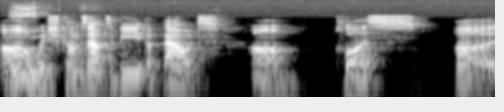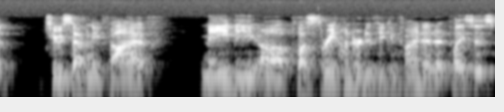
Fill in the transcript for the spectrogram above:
uh, which comes out to be about um, plus uh, 275, maybe uh, plus 300 if you can find it at places.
